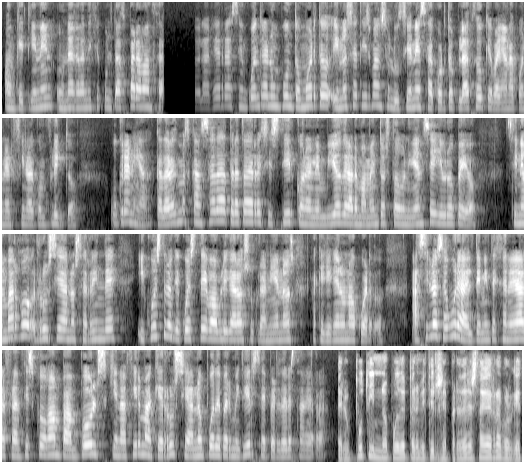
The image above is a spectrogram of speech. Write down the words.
aunque tienen una gran dificultad para avanzar. La guerra se encuentra en un punto muerto y no se atisban soluciones a corto plazo que vayan a poner fin al conflicto. Ucrania, cada vez más cansada, trata de resistir con el envío del armamento estadounidense y europeo. Sin embargo, Rusia no se rinde y cueste lo que cueste va a obligar a los ucranianos a que lleguen a un acuerdo. Así lo asegura el teniente general Francisco Gampan Pols, quien afirma que Rusia no puede permitirse perder esta guerra. Pero Putin no puede permitirse perder esta guerra porque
